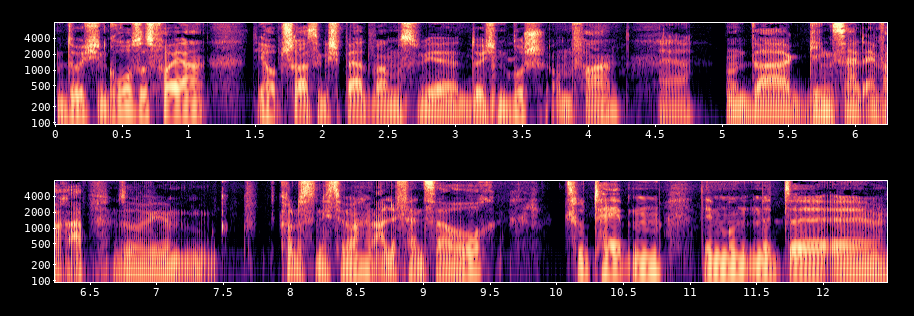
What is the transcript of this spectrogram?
durch ein großes Feuer die Hauptstraße gesperrt war, mussten wir durch einen Busch umfahren. ja. Und da ging es halt einfach ab. So, wir konntest du nichts mehr machen. Alle Fenster hoch, zutapen, den Mund mit, äh, äh,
